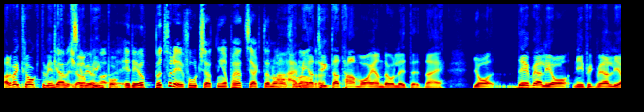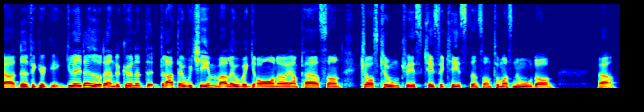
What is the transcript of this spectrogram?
Ja, det var ju tråkigt att vi inte fick köra pingpong. Är det öppet för det i fortsättningen på hetsjakten? Och nej, men jag tyckte att han var ändå lite, nej. Ja, det väljer jag. Ni fick välja. Du fick ju glida ur den. Du kunde inte dratt Ove Kindvall, Ove Grahn, Örjan Persson, Claes Kronqvist, Christer Kristensson, Thomas Nordahl. Ja.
